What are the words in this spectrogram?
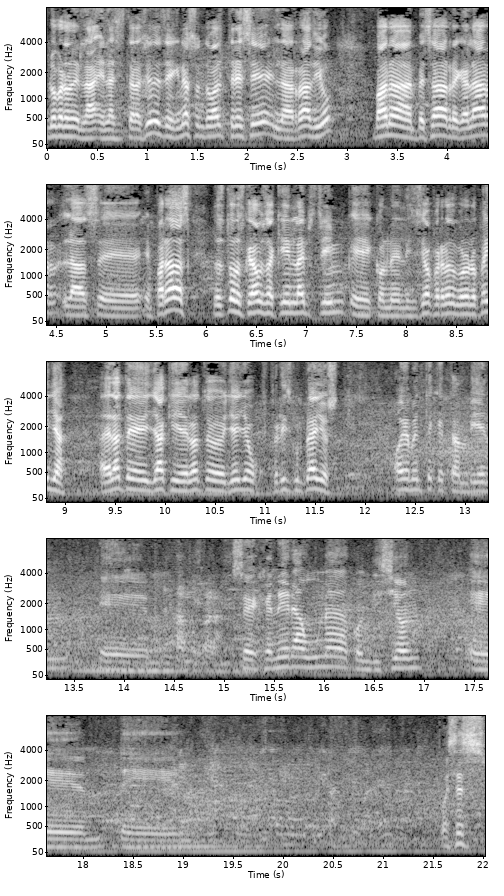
no perdón, en, la- en las instalaciones de Ignacio Sandoval 13 en la radio van a empezar a regalar las eh, empanadas. Nosotros nos quedamos aquí en live stream eh, con el licenciado Fernando Moreno Peña. Adelante Jackie, adelante Yello, feliz cumpleaños. Obviamente que también se genera una condición de pues es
